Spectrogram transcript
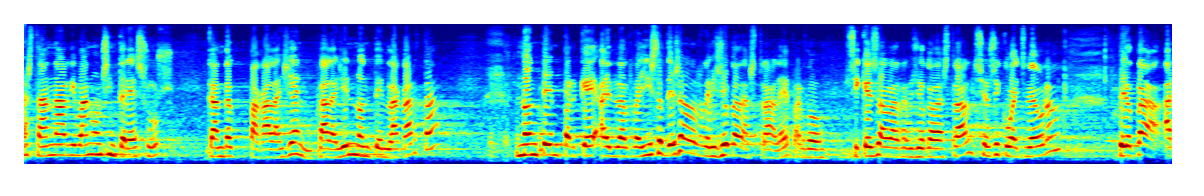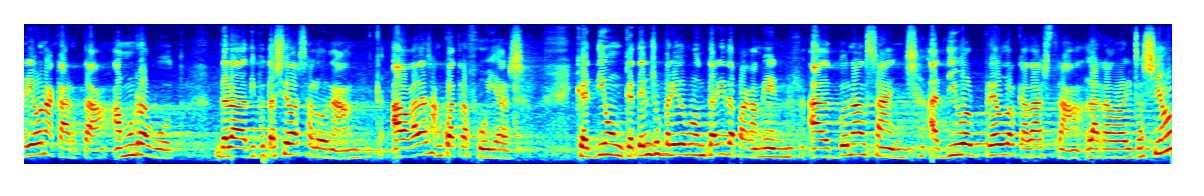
estan arribant uns interessos que han de pagar la gent. Clar, la gent no entén la carta, no entenc per què, ai, del registre, és a la revisió cadastral, eh, perdó, sí que és a la revisió cadastral, això sí que ho vaig veure, però clar, arriba una carta amb un rebut de la Diputació de Barcelona, a vegades en quatre fulles, que et diuen que tens un període voluntari de pagament, et dona els anys, et diu el preu del cadastre, la regularització,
